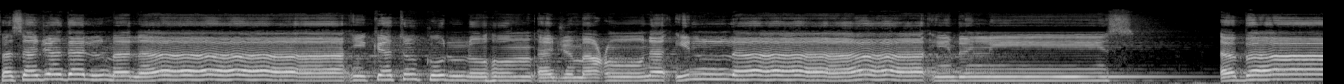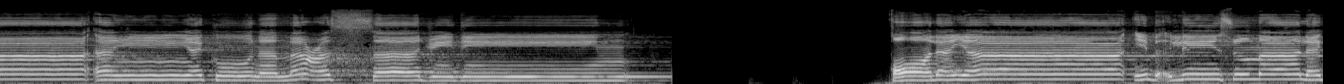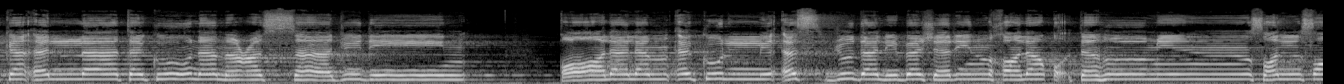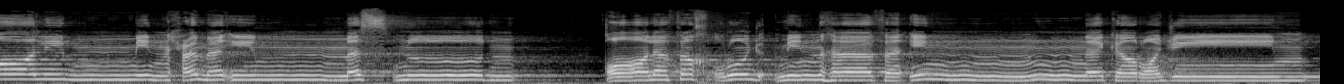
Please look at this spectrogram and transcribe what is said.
فسجد الملائكة كلهم أجمعون إلا إبليس. أبى أن يكون مع الساجدين. قال يا إبليس ما لك ألا تكون مع الساجدين. قال لم أكن لأسجد لبشر خلقته من صلصال من حمأ مسنون. قال فاخرج منها فإنك رجيم.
